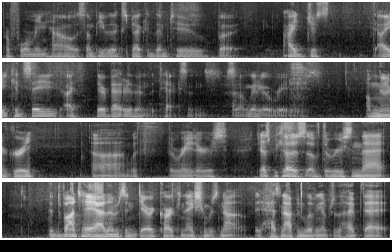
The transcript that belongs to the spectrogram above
performing how some people expected them to, but I just I can say I they're better than the Texans, so I'm gonna go Raiders. I'm going to agree uh, with the Raiders just because of the reason that the Davante Adams and Derek Carr connection was not it has not been living up to the hype that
